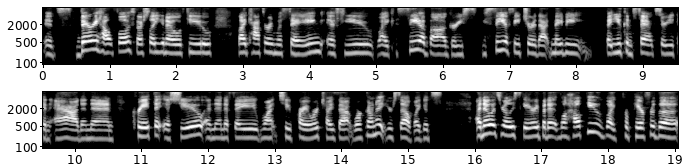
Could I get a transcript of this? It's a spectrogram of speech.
it's very helpful especially you know if you like Katherine was saying, if you like see a bug or you, you see a feature that maybe that you can fix or you can add and then create the issue and then if they want to prioritize that work on it yourself. Like it's i know it's really scary but it will help you like prepare for the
